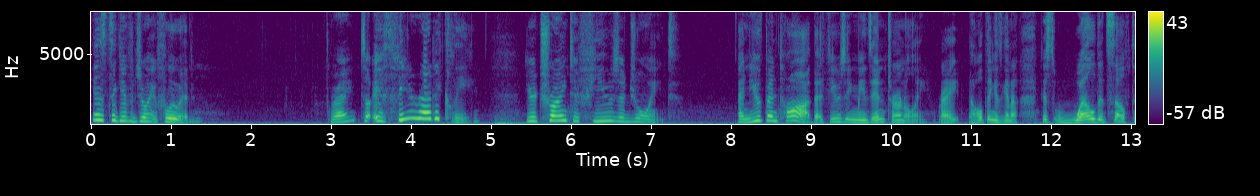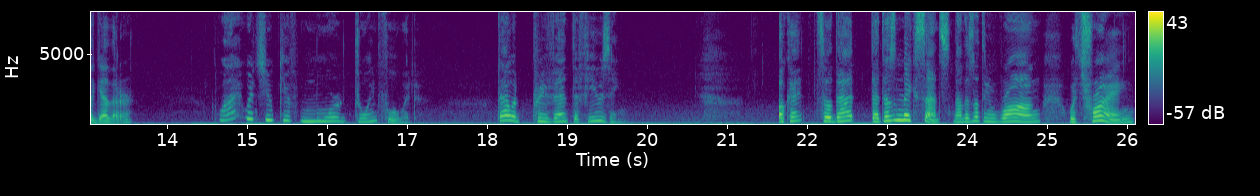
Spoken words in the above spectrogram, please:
is to give joint fluid. Right? So if theoretically you're trying to fuse a joint, and you've been taught that fusing means internally, right? The whole thing is going to just weld itself together. Why would you give more joint fluid? That would prevent the fusing. Okay, so that, that doesn't make sense. Now, there's nothing wrong with trying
